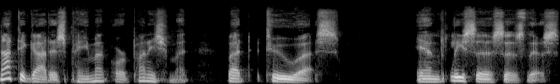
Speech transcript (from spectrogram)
not to God as payment or punishment, but to us. And Lisa says this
